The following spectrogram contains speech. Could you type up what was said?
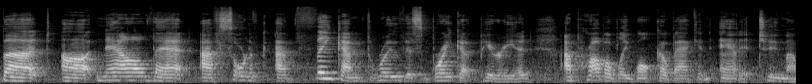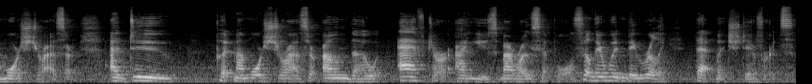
But uh, now that I've sort of, I think I'm through this breakup period, I probably won't go back and add it to my moisturizer. I do put my moisturizer on though after I use my rosehip oil, so there wouldn't be really that much difference.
